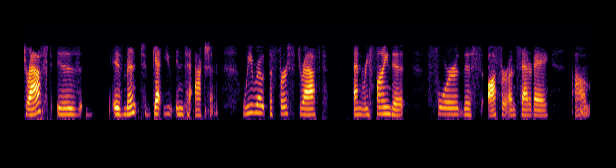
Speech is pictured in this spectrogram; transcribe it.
draft is is meant to get you into action. We wrote the first draft and refined it for this offer on Saturday um,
